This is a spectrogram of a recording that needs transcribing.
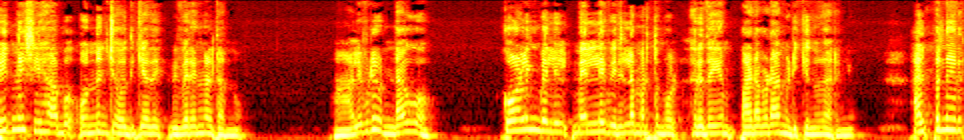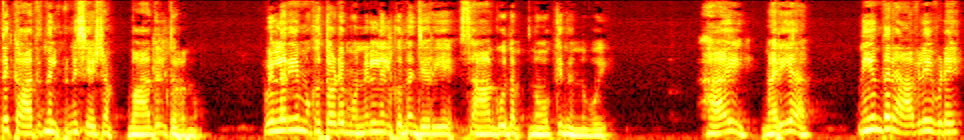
പിന്നെ ഷിഹാബ് ഒന്നും ചോദിക്കാതെ വിവരങ്ങൾ തന്നു. ആളിവിടെ ഉണ്ടാകുമോ കോളിംഗ് ബെല്ലിൽ മെല്ലെ വിരലമർത്തുമ്പോൾ ഹൃദയം പടപടാമിടിക്കുന്നത് അറിഞ്ഞു. അല്പനേരത്തെ കാത്തുനിൽപ്പിന് ശേഷം വാതിൽ തുറന്നു. വിളറിയ മുഖത്തോടെ മുന്നിൽ നിൽക്കുന്ന ജെറിയെ സാഗൂതം നോക്കി നിന്നുപോയി. Hi Maria. നീ എന്താ രാവിലെ ഇവിടെ?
